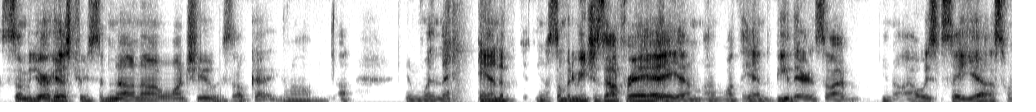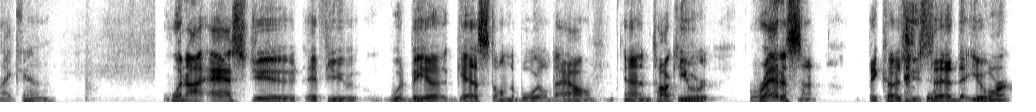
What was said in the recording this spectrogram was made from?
some of your history. He said, no, no, I want you. He said, okay, you know. and when the hand of you know somebody reaches out for AA, I'm, I want the hand to be there, and so I'm you know, I always say yes when I can. When I asked you if you would be a guest on the Boiled Owl and talk, you were reticent because you said that you weren't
